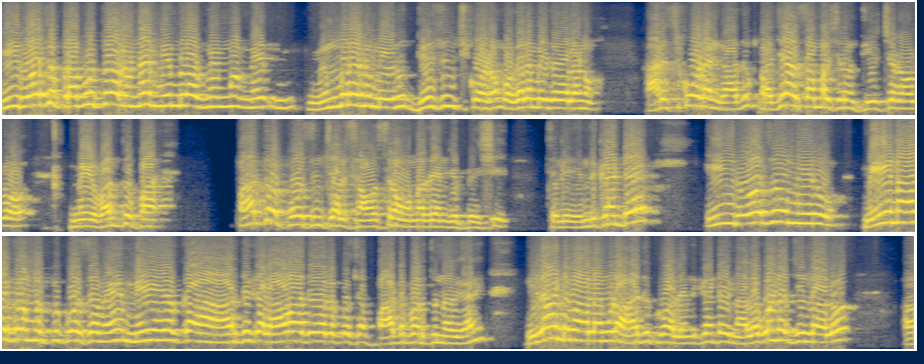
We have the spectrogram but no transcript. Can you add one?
ఈ రోజు ప్రభుత్వాలు ఉన్నాయి. మిమ్మల్ని మిమ్మ- మిమ్మల్ని మీరు దూషించుకోవడం ఒకరి మీద వాళ్ళను అరుచుకోవడం కాదు ప్రజా సమస్యలను తీర్చడంలో మీ వంతు పాత్ర పోషించాల్సిన అవసరం ఉన్నది అని చెప్పేసి తెలియదు. ఎందుకంటే ఈ రోజు మీరు మీ నాయకుల మెప్పు కోసమే మీ యొక్క ఆర్థిక లావాదేవీల కోసం పాటుపడుతున్నారు కానీ ఇలాంటి వాళ్ళని కూడా ఆదుకోవాలి. ఎందుకంటే నల్గొండ జిల్లాలో ఆ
